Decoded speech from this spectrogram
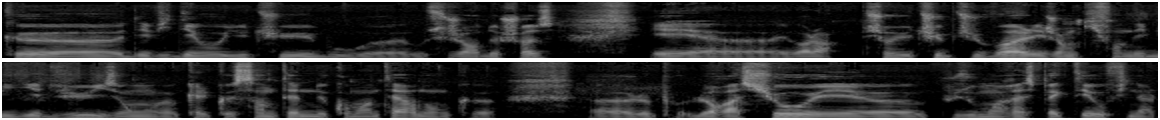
que euh, des vidéos YouTube ou, euh, ou ce genre de choses. Et, euh, et voilà, sur YouTube, tu vois, les gens qui font des milliers de vues, ils ont quelques centaines de commentaires, donc le, le ratio est plus ou moins respecté au final.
